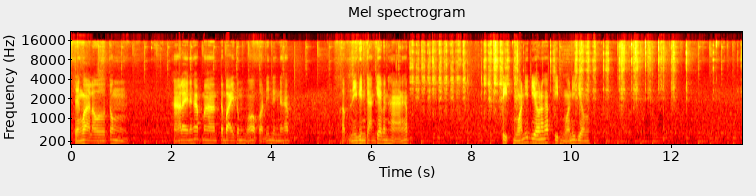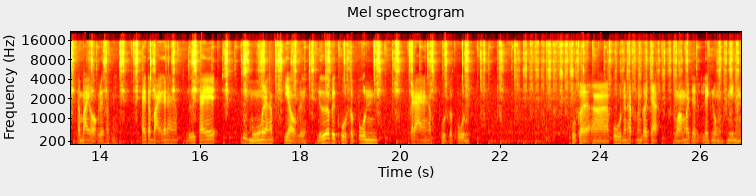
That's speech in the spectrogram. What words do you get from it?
แสดงว่าเราต้องหาอะไรนะครับ มาตะไบตรงหัวออกก่อนนิดนึงนะครับ ครับนี่เป็นการแก้ปัญหานะครับ ติดหัวนิดเดียวนะครับ ติดหัวนิดเดียว ตะไบออกเลยครับนี่ใช้ตะไบก็ได้ครับ หรือใช้ลูกหมูก็ได้ครับเกี่ยวออกเลย หรือไปขูดกับปูนก็ได้นะครับ ขูดกับปูนขูดกับปูนนะครับ มันก็จะหัวมันก็จะเล็กลงนิดหนึ่ง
